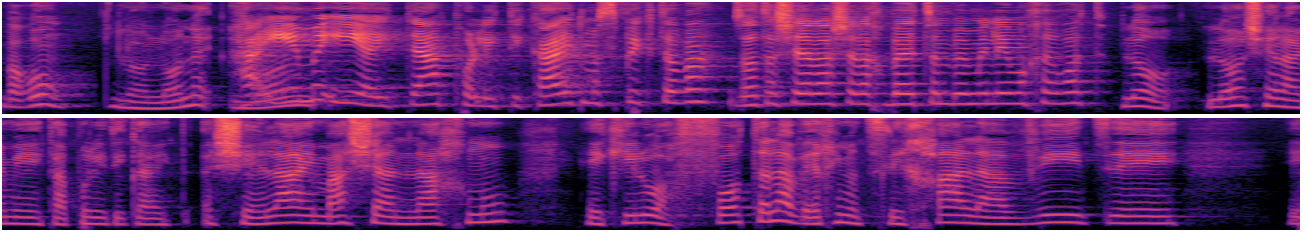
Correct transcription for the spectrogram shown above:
ברור. לא, לא... נ- האם לא, היא הייתה פוליטיקאית מספיק טובה? זאת השאלה שלך בעצם במילים אחרות? לא, לא השאלה אם היא הייתה פוליטיקאית. השאלה היא מה שאנחנו אה, כאילו עפות עליו, ואיך היא מצליחה להביא את זה אה,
